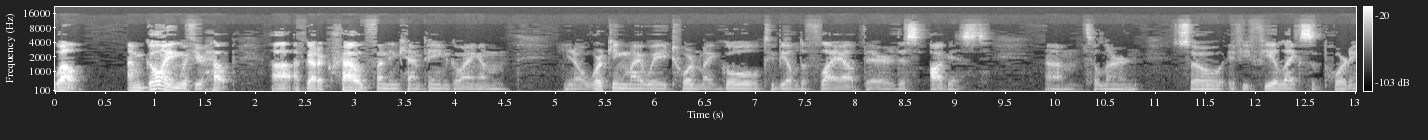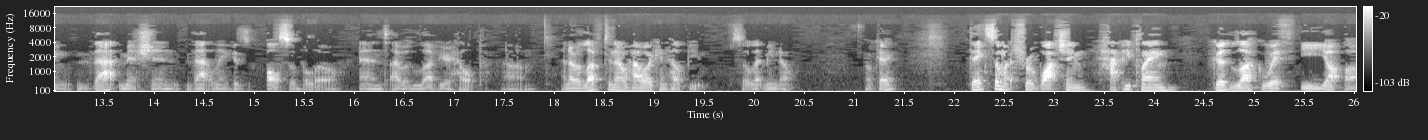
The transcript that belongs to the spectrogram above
Well, I'm going with your help. Uh, I've got a crowdfunding campaign going. I'm, you know, working my way toward my goal to be able to fly out there this August um, to learn. So if you feel like supporting that mission, that link is also below, and I would love your help. Um, and I would love to know how I can help you. So let me know. Okay? Thanks so much for watching. Happy playing. Good luck with Iya'a,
